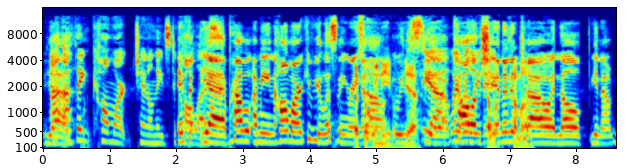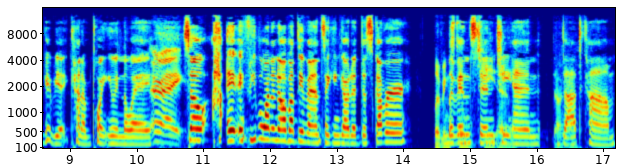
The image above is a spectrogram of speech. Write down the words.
Yeah, I, I think Hallmark Channel needs to If- call us. Yeah, probably. I mean, Hallmark, if you're listening right That's what now, we need, yeah. just, Yeah, know, we call really up do. Shannon Come and on. Joe, and they'll, you know, give you kind of point you in the way. All right. So, h- if people want to know about the events, they can go to discover Livingston, livingston.tn.com.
